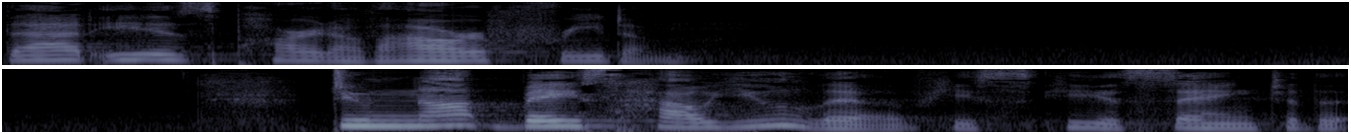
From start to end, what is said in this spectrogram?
that is part of our freedom. Do not base how you live, he's, he is saying to the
